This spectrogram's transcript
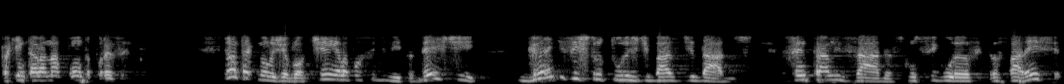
para quem está lá na ponta, por exemplo. Então, a tecnologia blockchain ela possibilita desde grandes estruturas de base de dados centralizadas com segurança e transparência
